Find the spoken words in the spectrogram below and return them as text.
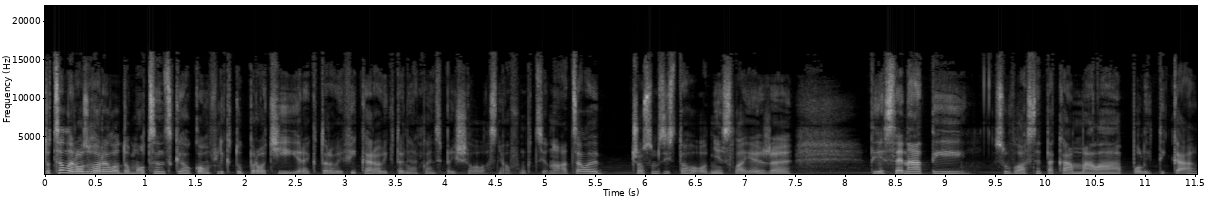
To celé rozhorelo do mocenského konfliktu proti rektorovi Fikarovi, ktorý nakoniec prišiel vlastne o funkciu. No a celé, čo som si z toho odnesla, je, že tie senáty sú vlastne taká malá politika,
